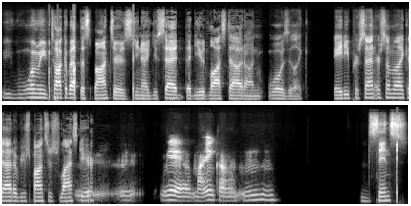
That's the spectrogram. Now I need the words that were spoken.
When we talk about the sponsors, you know, you said that you'd lost out on what was it like 80% or something like that of your sponsors last year? Mm, yeah, my income. Mm-hmm. Since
